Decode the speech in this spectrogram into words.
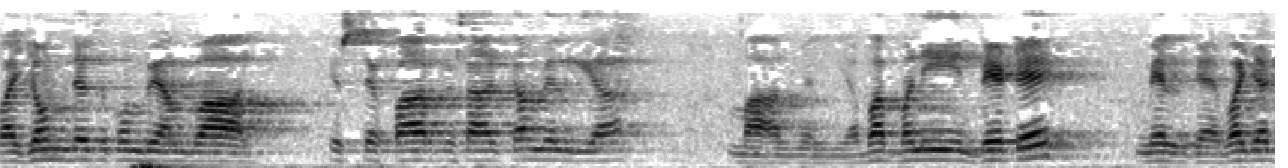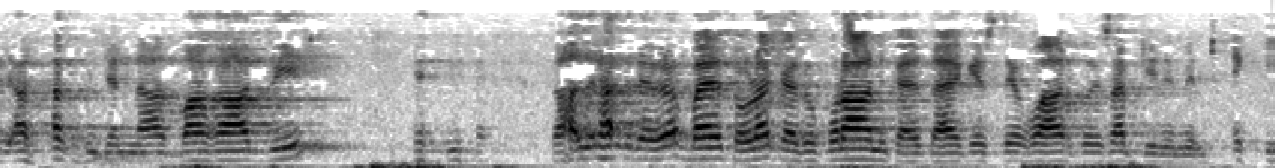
وہ یوم دے تو کم بے اموال استفار کے ساتھ کیا مل گیا؟ مال مل گیا۔ وہ بنی بیٹے مل گئے۔ وجد الگ جنات۔ باغات بھی حضرت میں تھوڑا کہہ دوں، قرآن کہتا ہے کہ استغفار کو سب چیزیں مل جائیں گی۔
